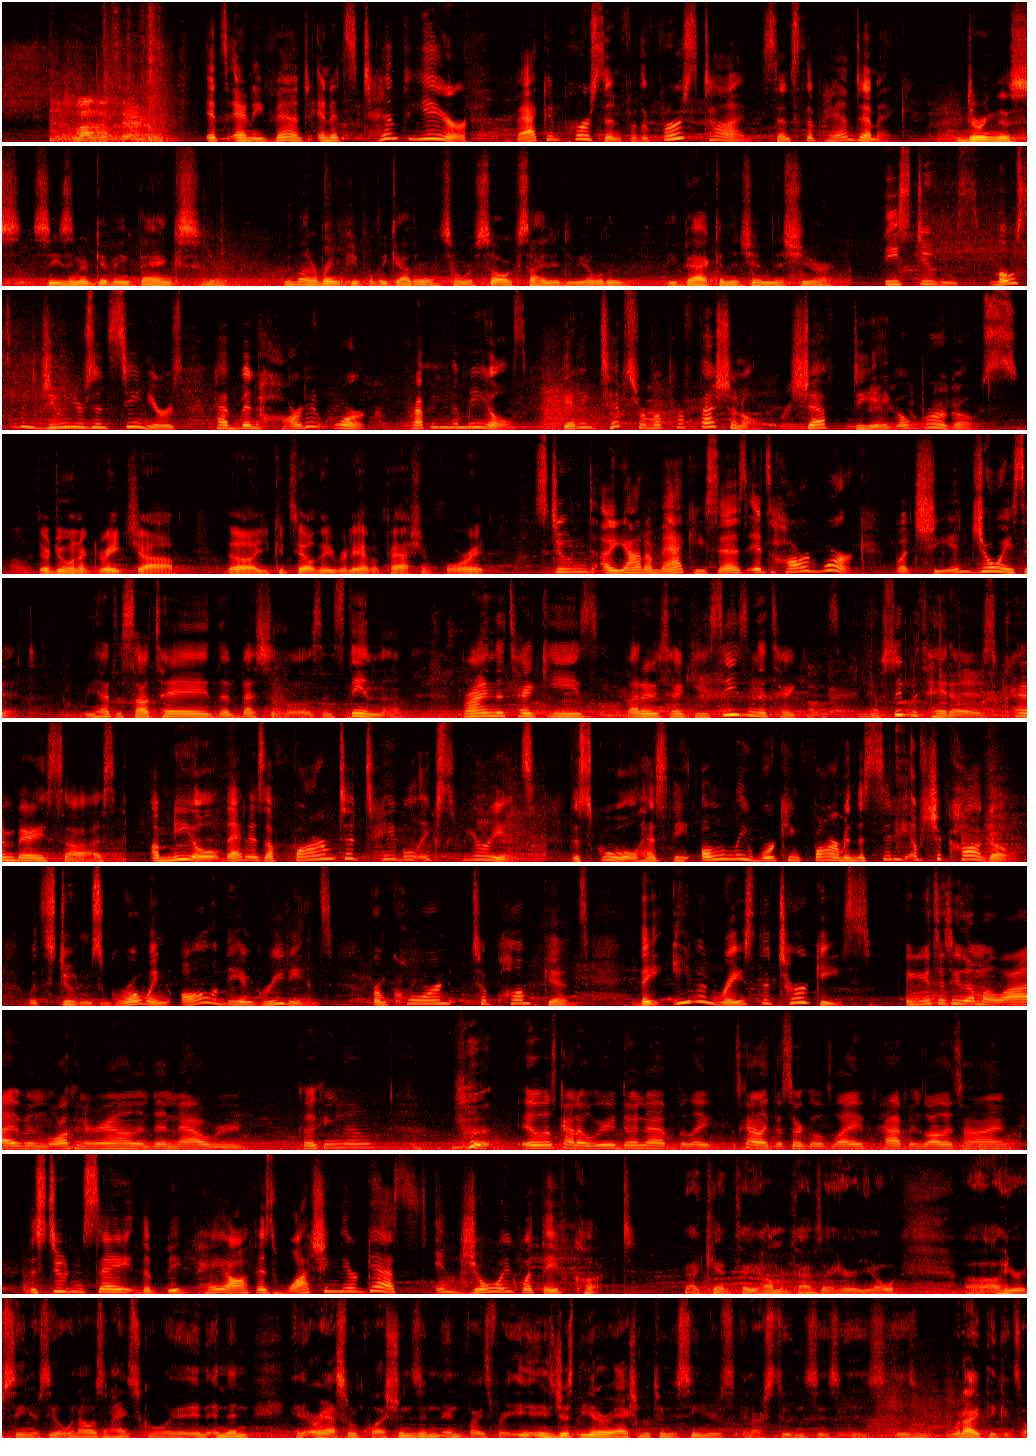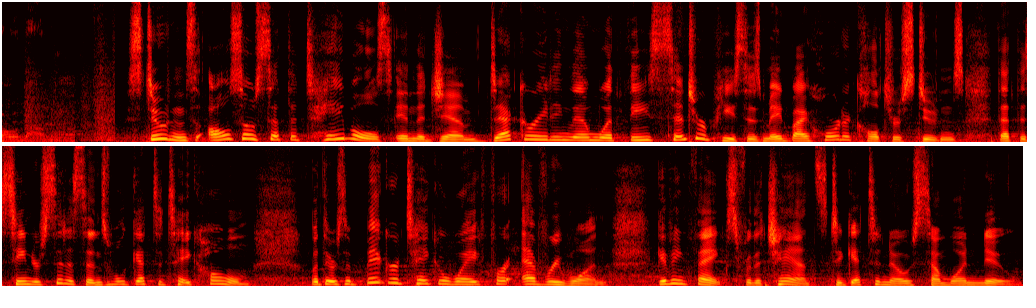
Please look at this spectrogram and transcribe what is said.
Love it, sir. It's an event in its 10th year, back in person for the first time since the pandemic. During this season of giving thanks, you know, we want to bring people together, and so we're so excited to be able to be back in the gym this year. These students, mostly juniors and seniors, have been hard at work prepping the meals, getting tips from a professional, Chef Diego Burgos. They're doing a great job. The, you could tell they really have a passion for it. Student Ayana Mackey says it's hard work, but she enjoys it. We had to saute the vegetables and steam them, brine the turkeys, butter the turkeys, season the turkeys, you know, sweet potatoes, cranberry sauce. A meal that is a farm to table experience. The school has the only working farm in the city of Chicago, with students growing all of the ingredients from corn to pumpkins. They even raise the turkeys. You get to see them alive and walking around, and then now we're cooking them. it was kind of weird doing that, but like it's kind of like the circle of life happens all the time. The students say the big payoff is watching their guests enjoy what they've cooked. I can't tell you how many times I hear, you know, uh, I'll hear a senior say, oh, when I was in high school, and, and then, or ask them questions and, and vice versa. It's just the interaction between the seniors and our students is, is, is what I think it's all about. Students also set the tables in the gym, decorating them with these centerpieces made by horticulture students that the senior citizens will get to take home. But there's a bigger takeaway for everyone, giving thanks for the chance to get to know someone new.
